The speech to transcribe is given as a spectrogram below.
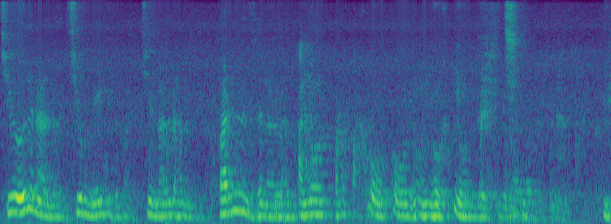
지금 어디 날라? 지금 얘기해봐. 지금 날라 하는 거야. 발 있는 데서 날라 하는 거야. 아니 오늘 바로 빠고 여기 오는 이-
